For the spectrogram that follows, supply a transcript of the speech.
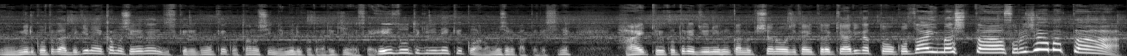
見ることができないかもしれないんですけれども結構楽しんで見ることができるんですが映像的にね結構あの面白かったですしね。はいということで12分間の記者のお時間いただきありがとうございました。それじゃあまた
